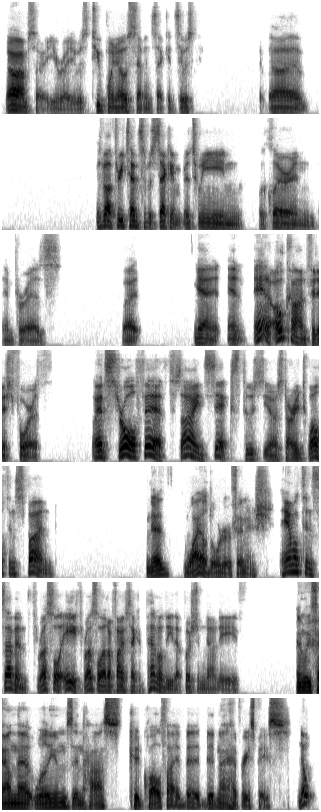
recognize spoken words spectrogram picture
Oh, I'm sorry. You're right. It was 2.07 seconds. It was uh it was about three tenths of a second between Leclerc and, and Perez. But yeah, and and Ocon finished fourth. Lance Stroll fifth, Sainz sixth, who's you know started twelfth and spun. Yeah, wild order finish. Hamilton seventh, Russell eighth. Russell had a five second penalty that pushed him down to eighth. And we found that Williams and Haas could qualify, but did not have race pace. Nope.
